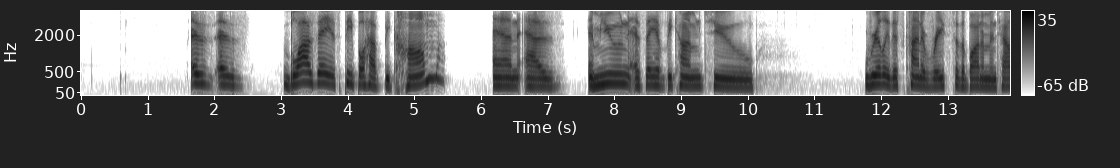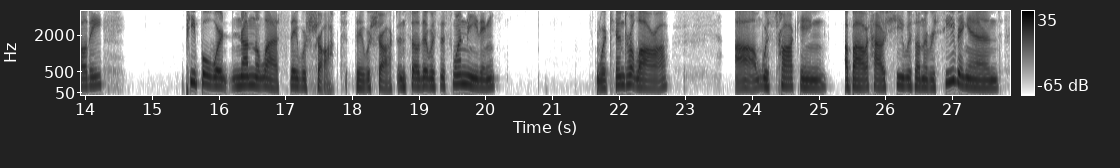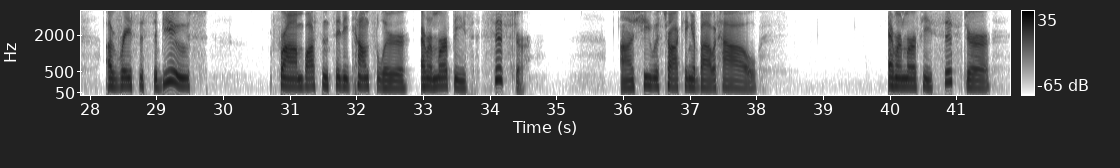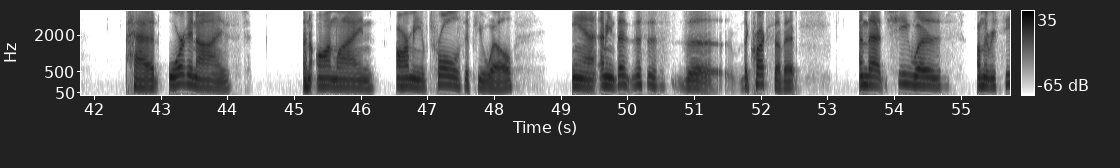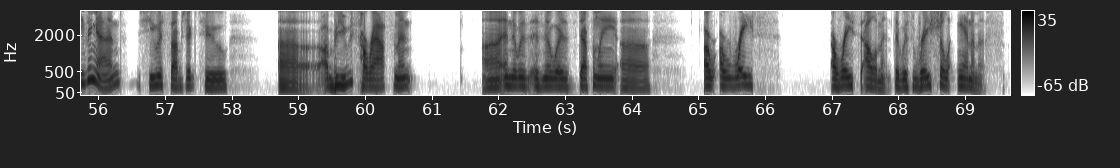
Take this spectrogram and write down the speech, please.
as as blasé as people have become, and as immune as they have become to really this kind of race to the bottom mentality, people were nonetheless, they were shocked. They were shocked. And so there was this one meeting where Kendra Lara um, was talking about how she was on the receiving end of racist abuse from Boston City Councilor Erin Murphy's sister. Uh, she was talking about how Erin Murphy's sister had organized an online army of trolls, if you will. And I mean, th- this is the the crux of it, and that she was on the receiving end. She was subject to uh, abuse, harassment, uh, and there was and there was definitely a, a, a race a race element. There was racial animus.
